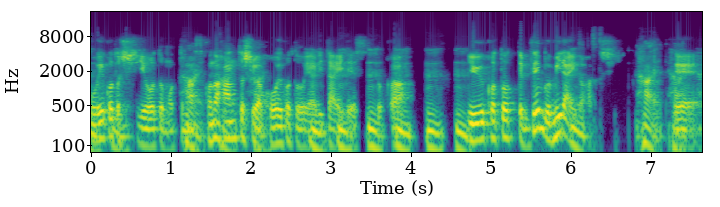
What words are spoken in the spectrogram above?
こういうことしようと思ってます。この半年はこういうことをやりたいですとか、い。うことって全部未来の話。はい。で、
